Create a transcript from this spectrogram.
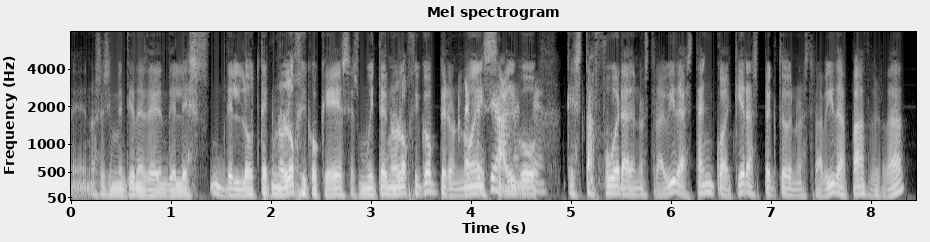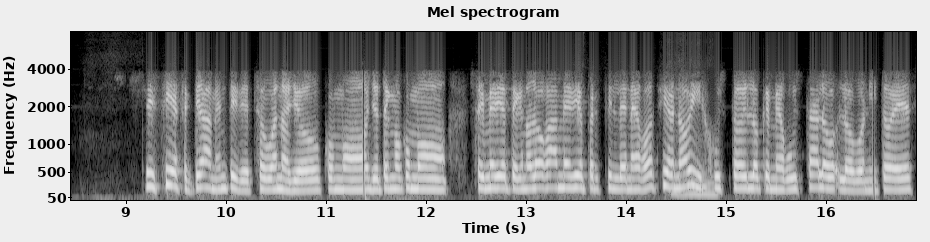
eh, no sé si me entiendes, de, lo tecnológico que es. Es muy tecnológico, pero no es algo que está fuera de nuestra vida, está en cualquier aspecto de nuestra vida, Paz, ¿verdad? Sí, sí, efectivamente. Y de hecho, bueno, yo como yo tengo como soy medio tecnóloga, medio perfil de negocio, ¿no? Y justo es lo que me gusta, lo, lo bonito es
